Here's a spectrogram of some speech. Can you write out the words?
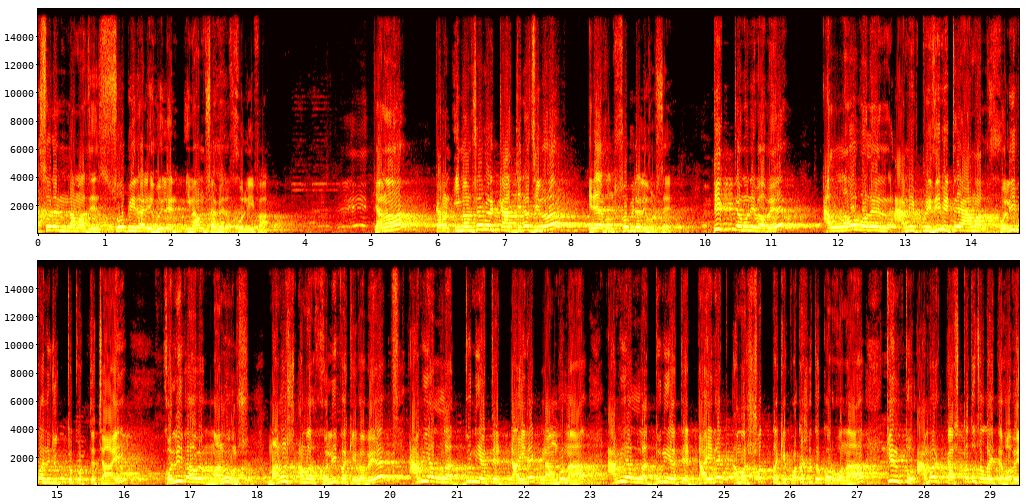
আসরের নামাজে সবির আলী হইলেন ইমাম সাহেবের খলিফা। কেন? কারণ ইমাম সাহেবের কাজ যেটা ছিল, এটা এখন সবির আলী করছে ঠিক তেমনি ভাবে আল্লাহ বলেন আমি পৃথিবীতে আমার খলিফা নিযুক্ত করতে চাই। খলিফা হবে মানুষ। মানুষ আমার খলিফা কীভাবে? আমি আল্লাহ দুনিয়াতে ডাইরেক্ট নামবো না। আমি আল্লাহ দুনিয়াতে ডাইরেক্ট আমার সত্তাকে প্রকাশিত করব না। কিন্তু আমার কাজটা তো চালাইতে হবে।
